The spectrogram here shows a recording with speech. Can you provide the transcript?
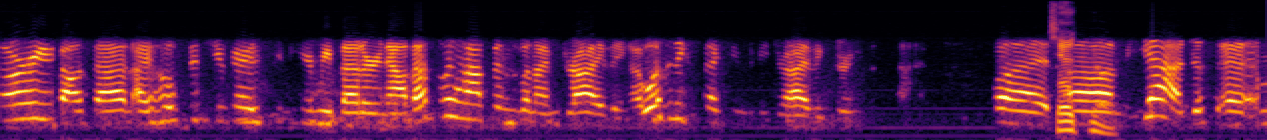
sorry about that. I hope that you guys can hear me better now. That's what happens when I'm driving. I wasn't expecting to be driving during this time. But So- um, yeah, just uh,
